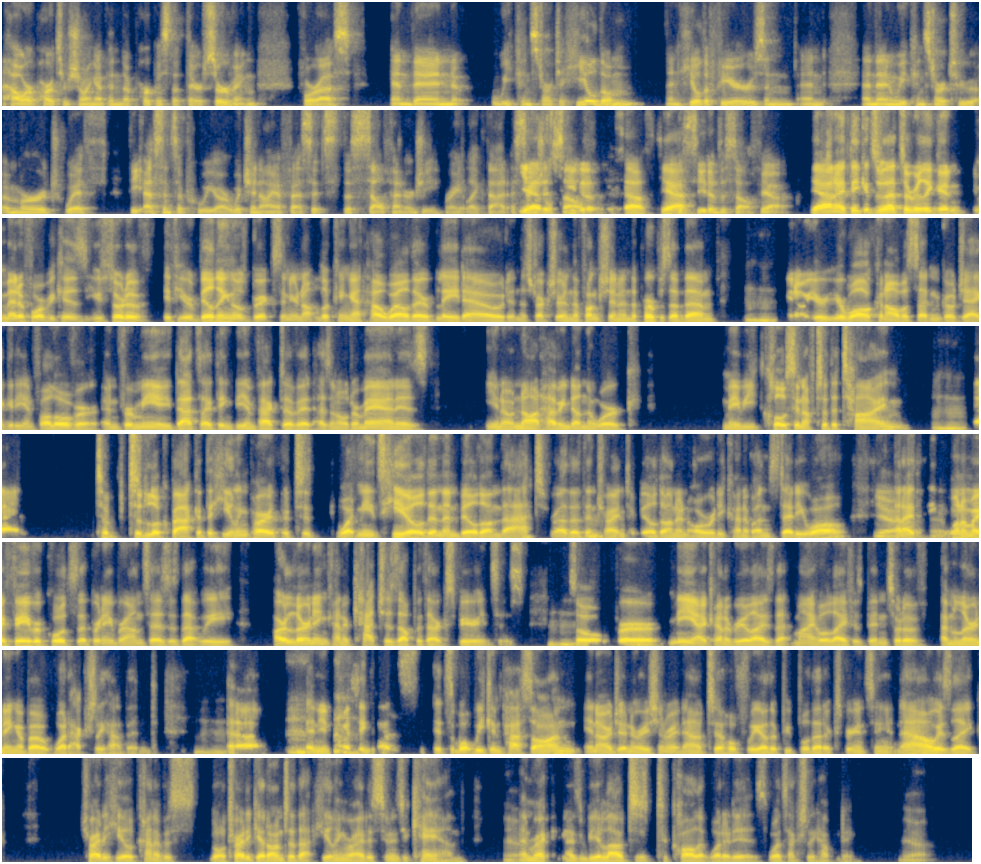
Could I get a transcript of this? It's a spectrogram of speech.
how our parts are showing up in the purpose that they're serving for us. And then we can start to heal them and heal the fears and and and then we can start to emerge with the essence of who we are, which in IFS it's the self energy, right? Like that essential yeah, the self. Seed of the self. Yeah. The seed of the self. Yeah. Yeah. And I think it's that's a really good metaphor because you sort of if you're building those bricks and you're not looking at how well they're laid out and the structure and the function and the purpose of them, mm-hmm. you know, your your wall can all of a sudden go jaggedy and fall over. And for me, that's I think the impact of it as an older man is, you know, not having done the work maybe close enough to the time mm-hmm. that to to look back at the healing part to what needs healed and then build on that rather than mm-hmm. trying to build on an already kind of unsteady wall. Yeah. And I think one of my favorite quotes that Brene Brown says is that we our learning kind of catches up with our experiences. Mm-hmm. So for me, I kind of realized that my whole life has been sort of I'm learning about what actually happened. Mm-hmm. Uh, and you know, I think that's it's what we can pass on in our generation right now to hopefully other people that are experiencing it now is like try to heal kind of as well try to get onto that healing ride as soon as you can yeah. and recognize and be allowed to to call it what it is what's actually happening yeah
